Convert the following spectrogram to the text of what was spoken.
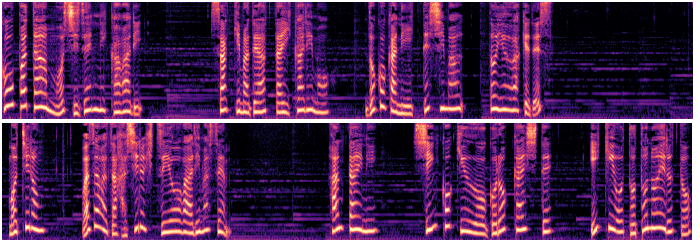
考パターンも自然に変わりさっきまであった怒りもどこかに行ってしまうというわけです。もちろんわざわざ走る必要はありません。反対に深呼吸を56回して息を整えると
